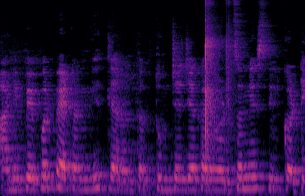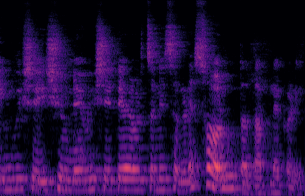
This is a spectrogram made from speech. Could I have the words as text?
आणि पेपर पॅटर्न घेतल्यानंतर तुमच्या ज्या काही अडचणी असतील कटिंगविषयी शिवण्याविषयी त्या अडचणी सगळ्या सॉल्व्ह होतात आपल्याकडे.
